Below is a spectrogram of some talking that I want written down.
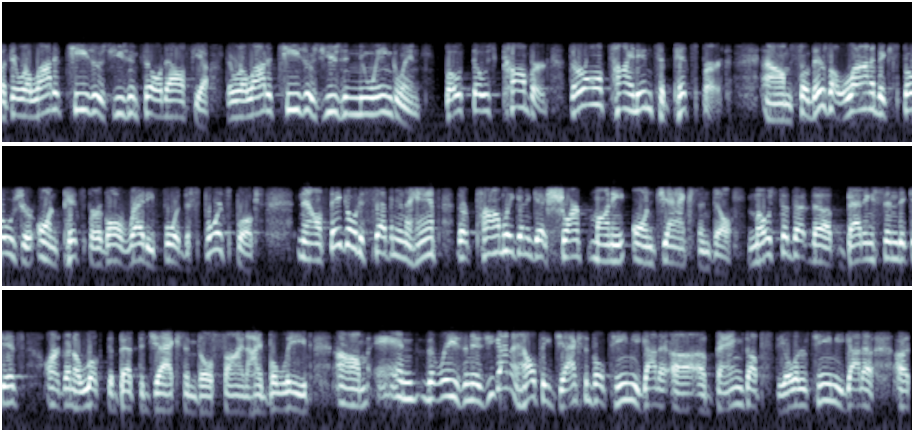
But there were a lot of teasers using Philadelphia. There were a lot of teasers using New England. Both those covered. They're all tied into Pittsburgh. Um, so there's a lot of exposure on Pittsburgh already for the sports books. Now, if they go to seven and a half, they're probably going to get sharp money on Jacksonville. Most of the, the betting syndicates are going to look to bet the Jacksonville side, I believe. Um, and the reason is you got a healthy Jacksonville team, you got a, a banged up Steeler team, you got a, a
